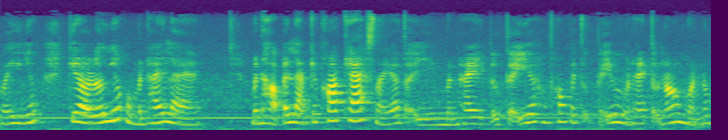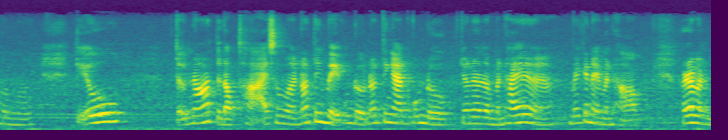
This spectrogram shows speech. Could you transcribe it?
phải duy nhất, cái lý do lớn nhất mà mình thấy là mình hợp để làm cái podcast này á, tại vì mình hay tự kỷ á, không không phải tự kỷ mà mình hay tự nói mình đó mọi người. Kiểu tự nói, tự đọc thoại, xong rồi nói tiếng việt cũng được, nói tiếng anh cũng được, cho nên là mình thấy là mấy cái này mình hợp. Thật ra mình,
